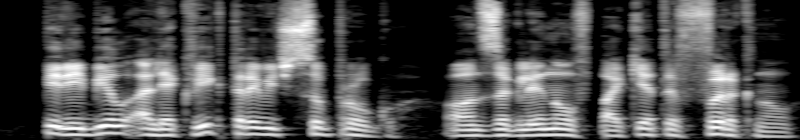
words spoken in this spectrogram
— перебил Олег Викторович супругу. Он заглянул в пакет и фыркнул.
